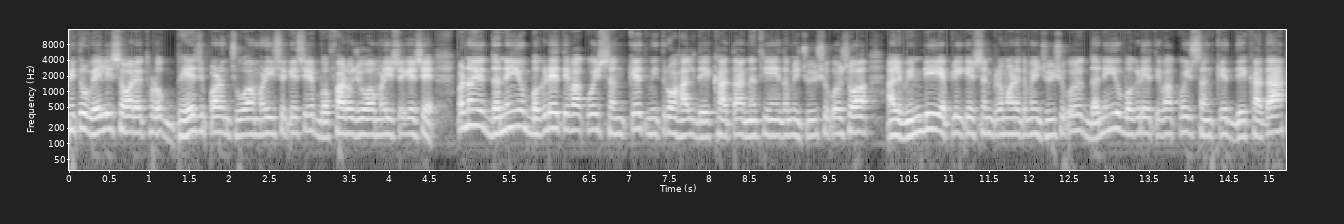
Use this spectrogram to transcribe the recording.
મિત્રો, વહેલી સવારે થોડોક ભેજ પણ જોવા મળી શકે છે, બફારો જોવા મળી શકે છે. પણ દનૈયું બગડે તેવા કોઈ સંકેત મિત્રો હાલ દેખાતા નથી. અહીં તમે જોઈ શકો છો, હાલ વિન્ડી એપ્લિકેશન પ્રમાણે તમે જોઈ શકો છો, દનૈયું બગડે તેવા કોઈ સંકેત દેખાતા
